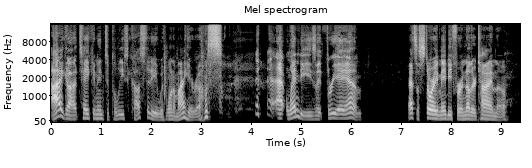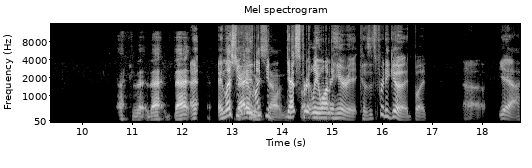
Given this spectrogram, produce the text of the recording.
I got taken into police custody with one of my heroes. at Wendy's at 3 a.m. That's a story maybe for another time, though. that that that unless you that unless you desperately want to hear it because it's pretty good but uh yeah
